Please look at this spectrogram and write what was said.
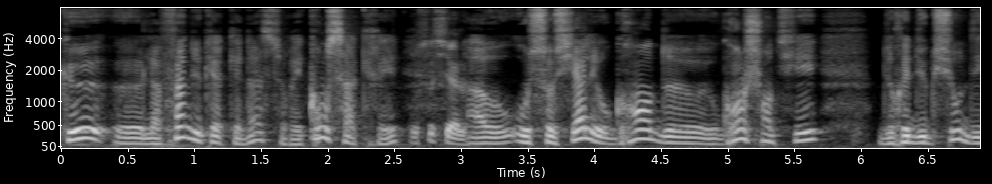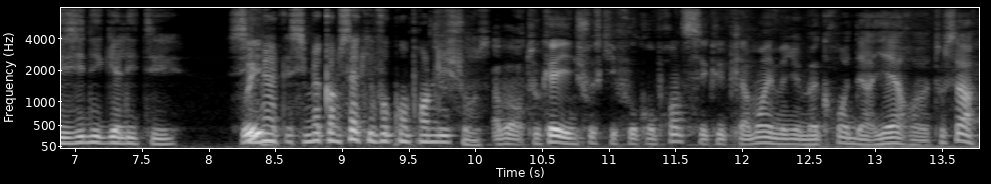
que euh, la fin du quinquennat serait consacrée Au social. à- au, au social et au grand, au grand chantier de réduction des inégalités. C'est Oui. bien, comme ça qu'il faut comprendre les choses. Ah bah, en tout cas, il y a une chose qu'il faut comprendre, c'est que clairement Emmanuel Macron est derrière euh, tout ça.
